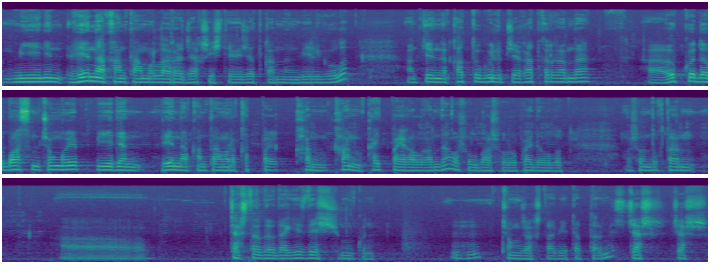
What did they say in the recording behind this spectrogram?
мээнин вена кан тамырлары жакшы иштебей жатканынан белги болот. Анткени катуу күлүп же каткырганда өпкөдө басым чоңоюп мээден вена кан тамыры катпай кан кан кайтпай калганда ошол баш оору пайда болот. Ошондуктан жаштарда да кездешиши мүмкүн. Чоң жаштагы бейтаптар эмес жаш жаш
